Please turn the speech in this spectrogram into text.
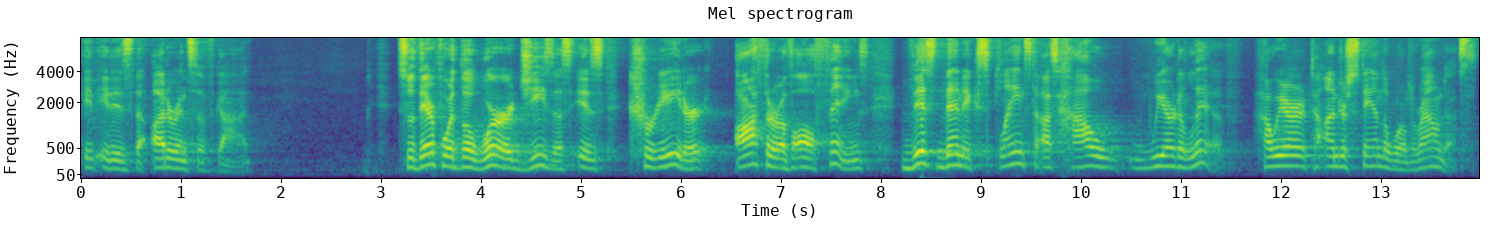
it, it is the utterance of God. So, therefore, the Word, Jesus, is creator, author of all things. This then explains to us how we are to live, how we are to understand the world around us.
